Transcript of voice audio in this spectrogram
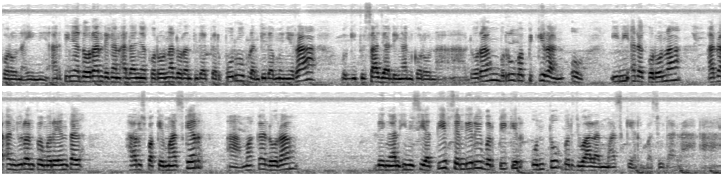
corona ini. Artinya Doran dengan adanya corona Doran tidak terpuruk dan tidak menyerah begitu saja dengan corona. Doran berubah pikiran, oh ini ada corona, ada anjuran pemerintah harus pakai masker, ah, maka Dorang dengan inisiatif sendiri berpikir untuk berjualan masker, Basudara. Ah,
